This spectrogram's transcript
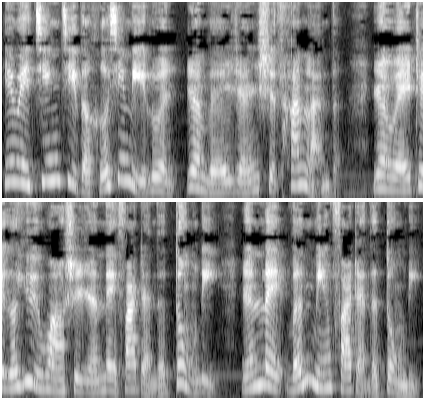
因为经济的核心理论认为人是贪婪的，认为这个欲望是人类发展的动力，人类文明发展的动力。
